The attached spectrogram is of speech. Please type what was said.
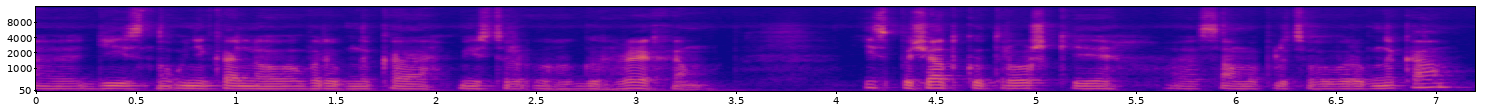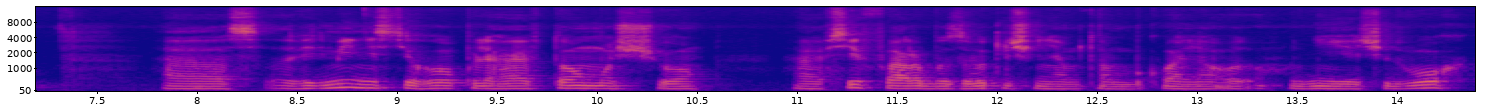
е, дійсно унікального виробника містер Грехем. І спочатку трошки саме про цього виробника. Відмінність його полягає в тому, що всі фарби, за виключенням там буквально однієї чи двох,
